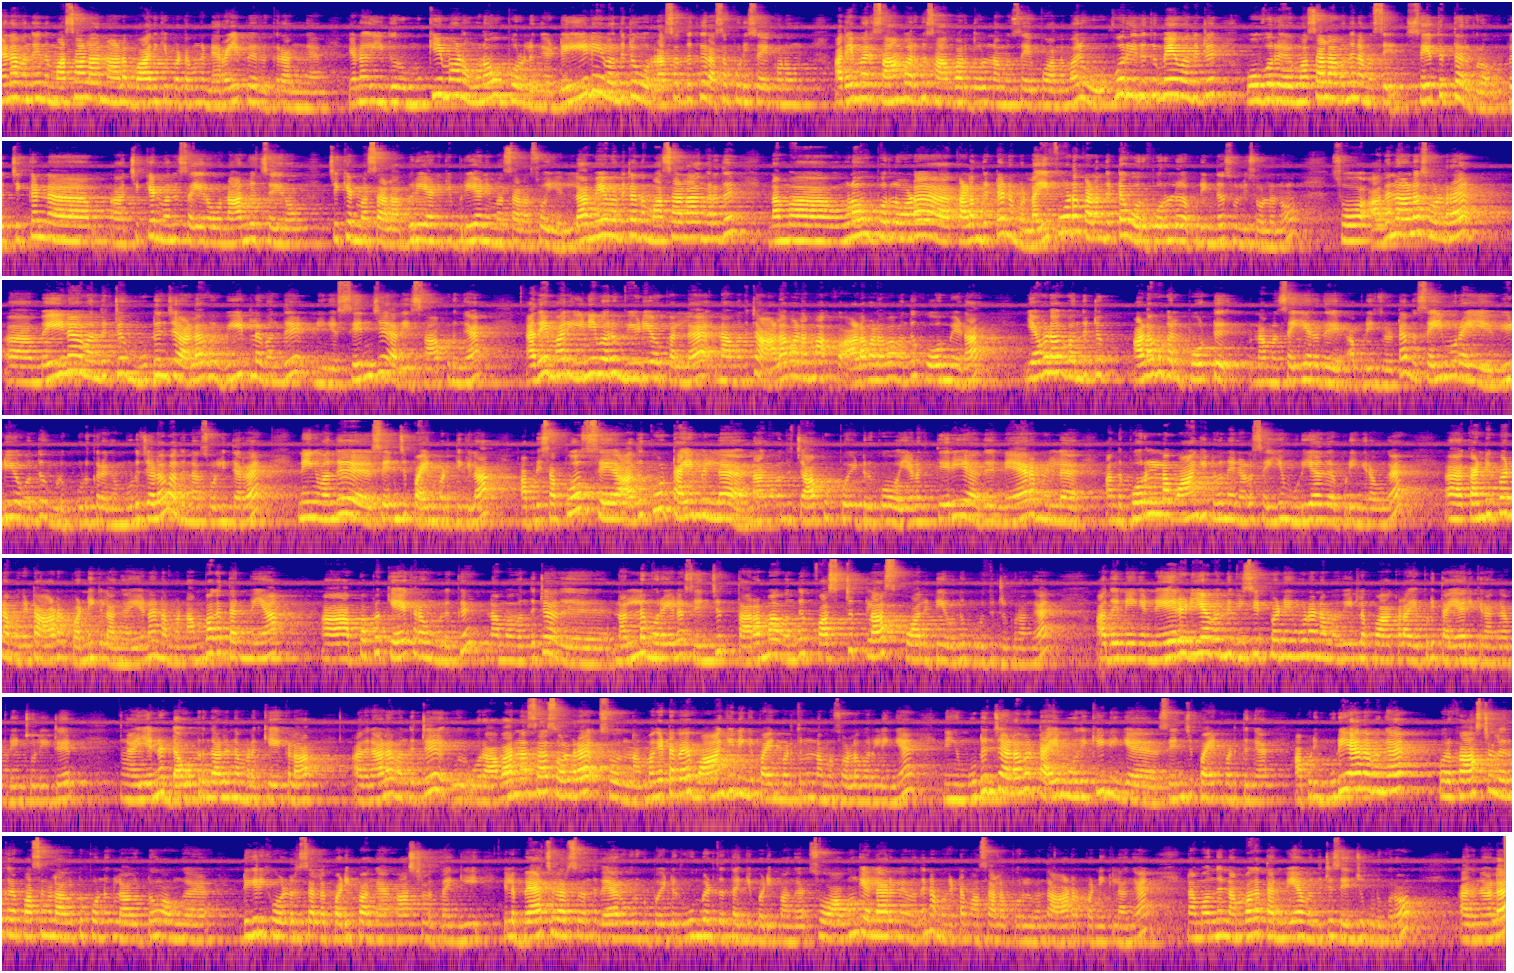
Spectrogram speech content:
ஏன்னா வந்து இந்த மசாலானால் பாதிக்கப்பட்டவங்க நிறைய பேர் இருக்கிறாங்க ஏன்னா இது ஒரு முக்கியமான உணவுப் பொருளுங்க. டெய்லி வந்துட்டு ஒரு ரசத்துக்கு ரசப்பொடி சேர்க்கணும். அதே மாதிரி சாம்பாருக்கு சாம்பார் தூள் நம்ம சேர்ப்போம். அந்த மாதிரி ஒவ்வொரு இதுக்குமே வந்துட்டு ஒவ்வொரு மசாலா வந்து நம்ம சே சேர்த்துட்டு தான் இருக்கிறோம். இப்போ சிக்கன் சிக்கன் வந்து செய்கிறோம் நான்வெஜ் செய்கிறோம் சிக்கன் மசாலா பிரியாணிக்கு பிரியாணி மசாலா ஸோ எல்லாமே வந்துட்டு அந்த மசாலாங்கிறது நம்ம உணவுப் பொருளோட கலந்துட்ட நம்ம லைஃபோட கலந்துட்ட ஒரு பொருள் அப்படின்னு தான் சொல்லி சொல்லணும். ஸோ அதனால் சொல்கிறேன் மெயினாக வந்துட்டு முடிஞ்ச அளவு வீட்டில் வந்து நீங்கள் செஞ்சு அதை சாப்பிடுங்க. அதே மாதிரி இனி வரும் வீடியோக்களில் நான் வந்துட்டு அளவளமாக அளவளவாக வந்து ஹோம்மேடாக எவ்வளோ வந்துட்டு அளவுகள் போட்டு நம்ம செய்கிறது அப்படின்னு சொல்லிட்டு அந்த செய்முறை வீடியோ வந்து உங்களுக்கு கொடுக்குறேங்க. முடிஞ்ச அளவு அது நான் சொல்லித்தரேன் நீங்கள் வந்து செஞ்சு பயன்படுத்திக்கலாம். அப்படி சப்போஸ் சே அதுக்கும் டைம் இல்லை. நாங்கள் வந்து ஜாப்புக்கு போயிட்டுருக்கோம் எனக்கு தெரியாது. நேரம் இல்லை. அந்த பொருளெலாம் வாங்கிட்டு வந்து என்னால் செய்ய முடியாது அப்படிங்கிறவங்க கண்டிப்பாக நம்மக்கிட்ட ஆர்டர் பண்ணிக்கலாங்க. ஏன்னா நம்ம நம்பகத்தன்மையாக அப்பப்போ கேட்குறவங்களுக்கு நம்ம வந்துட்டு அது நல்ல முறையில் செஞ்சு தரமாக வந்து ஃபஸ்ட்டு கிளாஸ் குவாலிட்டியை வந்து கொடுத்துட்ருக்குறோங்க அது நீங்கள் நேரடியாக வந்து விசிட் பண்ணி கூட நம்ம வீட்டில் பார்க்கலாம் எப்படி தயாரிக்கிறாங்க அப்படின்னு சொல்லிட்டு என்ன டவுட் இருந்தாலும் நம்மளை கேட்கலாம். அதனால் வந்துட்டு ஒரு- அவேர்னஸாக சொல்கிறேன் ஸோ நம்மக்கிட்டவே வாங்கி நீங்கள் பயன்படுத்தணும்னு நம்ம சொல்ல வரலீங்க. நீங்கள் முடிஞ்ச அளவு டைம் ஒதுக்கி நீங்கள் செஞ்சு பயன்படுத்துங்க. அப்படி முடியாதவங்க ஒரு ஹாஸ்டலில் இருக்கிற பசங்களாகட்டும் பொண்ணுங்களாகட்டும் அவங்க டிகிரி ஹோல்டர்ஸ் எல்லாம் படிப்பாங்க ஹாஸ்டலில் தங்கி இல்லை பேச்சுலர்ஸ் வந்து வேறு ஊருக்கு போயிட்டு ரூம் எடுத்து தங்கி படிப்பாங்க. ஸோ அவங்க எல்லாருமே வந்து நம்மக்கிட்ட மசாலா பொருள் வந்து ஆர்டர் பண்ணிக்கலாங்க. நம்ம வந்து நம்பகத்தன்மையாக வந்துட்டு செஞ்சு கொடுக்குறோம். அதனால்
